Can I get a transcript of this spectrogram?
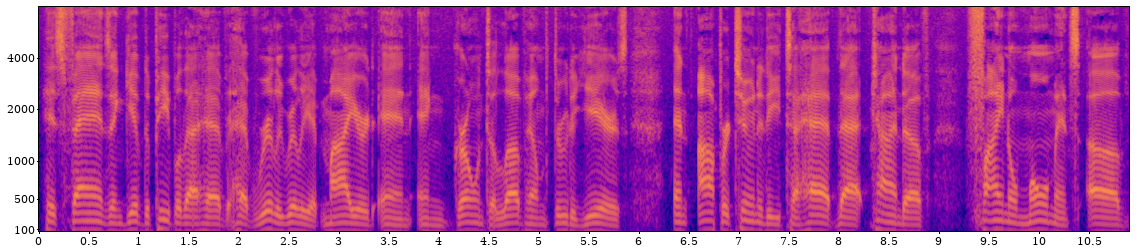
his fans and give the people that have, have really, really admired and, and grown to love him through the years an opportunity to have that kind of – final moments of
